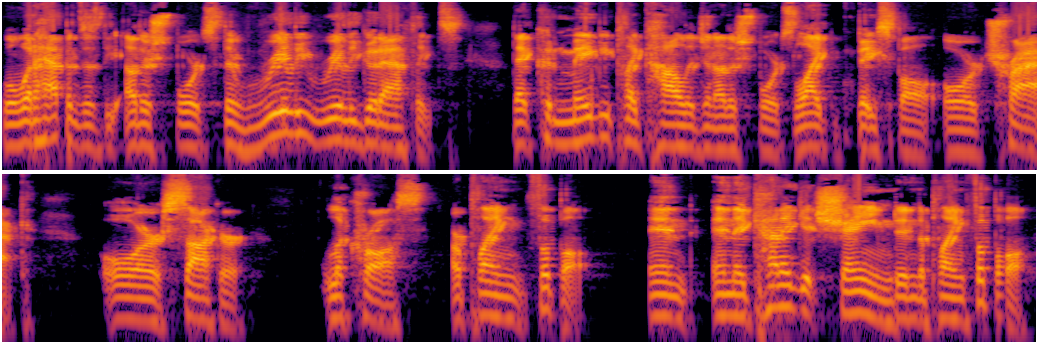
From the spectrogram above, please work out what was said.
Well, what happens is the other sports, the really really good athletes that could maybe play college and other sports like baseball or track or soccer, lacrosse, are playing football. And and they kind of get shamed into playing football.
